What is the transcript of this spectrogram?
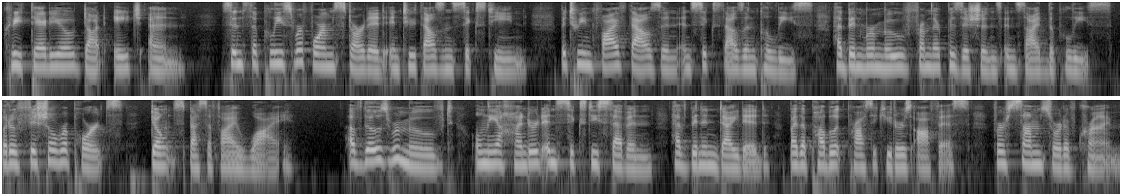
Criterio.hn. Since the police reform started in 2016, between 5,000 and 6,000 police have been removed from their positions inside the police, but official reports don't specify why. Of those removed, only 167 have been indicted by the public prosecutor's office for some sort of crime.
